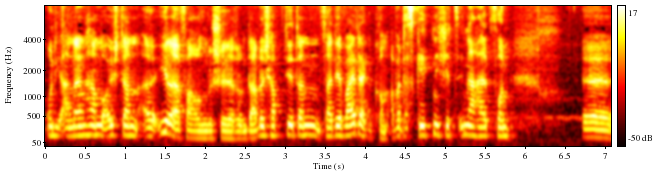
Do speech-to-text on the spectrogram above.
und die anderen haben euch dann äh, ihre Erfahrungen geschildert und dadurch habt ihr dann seid ihr weitergekommen. Aber das geht nicht jetzt innerhalb von äh,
